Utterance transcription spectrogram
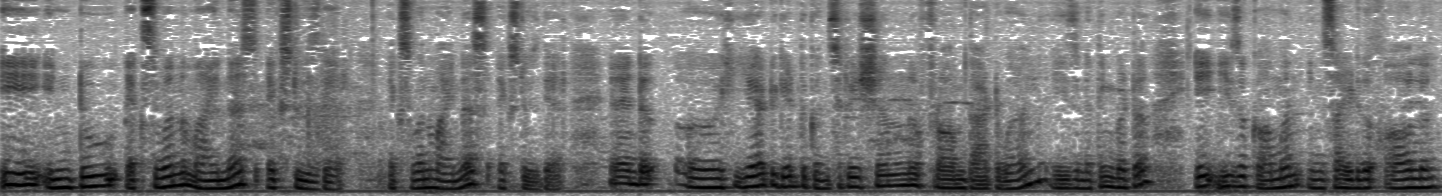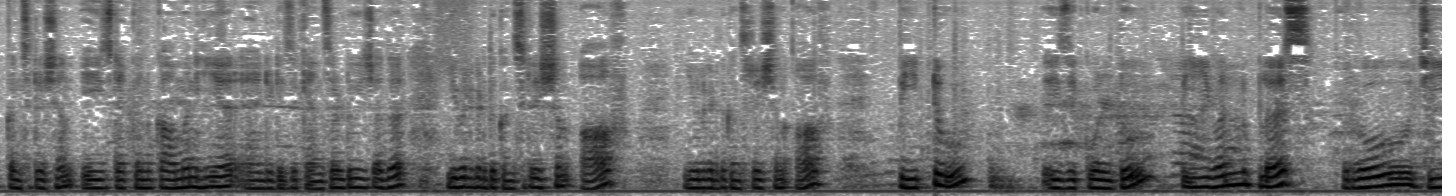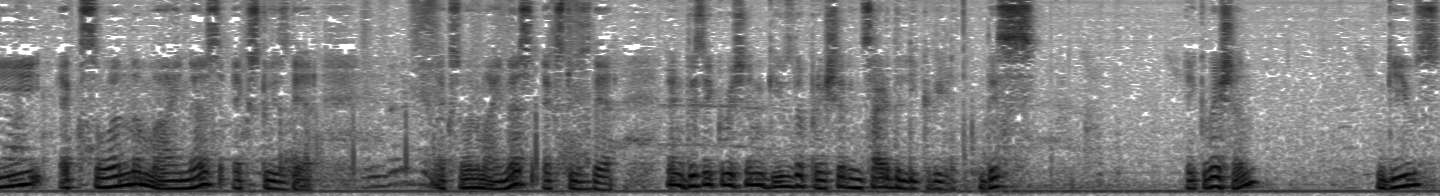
a into x1 minus x2 is there. X1 minus x2 is there. And uh, here to get the consideration from that one is nothing but a, a is a common inside the all consideration. A is taken common here and it is a cancel to each other. You will get the consideration of you will get the consideration of p2 is equal to p1 plus rho g x1 minus x2 is there. X1 minus x2 is there. And this equation gives the pressure inside the liquid. This equation gives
